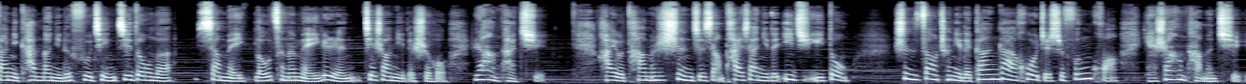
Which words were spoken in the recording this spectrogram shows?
当你看到你的父亲激动的向每楼层的每一个人介绍你的时候，让他去。还有他们甚至想拍下你的一举一动，甚至造成你的尴尬或者是疯狂，也让他们去。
